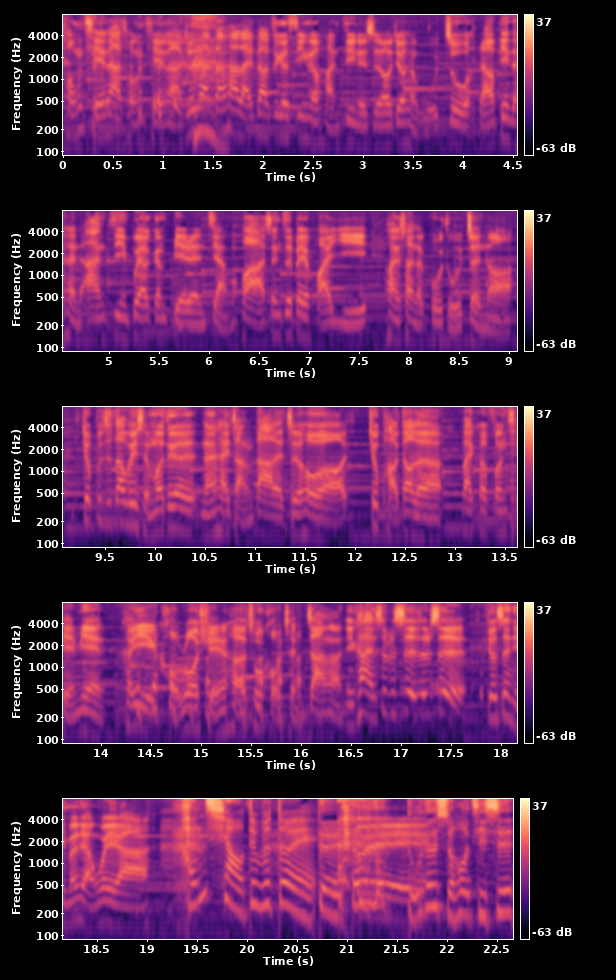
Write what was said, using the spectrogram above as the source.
从前啊，从前啊，就是他当他来到这个新的环境的时候就很无助，然后变得很安静，不要跟别人讲话，甚至被怀疑患上了孤独症哦。就不知道为什么这个男孩长大了之后哦，就跑到了麦克风前面，可以口若悬河、出口成章啊！你看是。不是？是不是？就是你们两位啊，很巧，对不对？对对。读的时候，其实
